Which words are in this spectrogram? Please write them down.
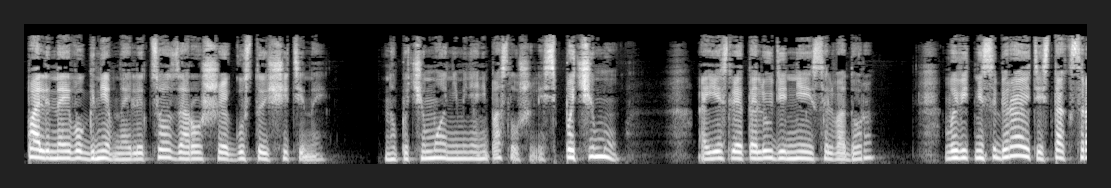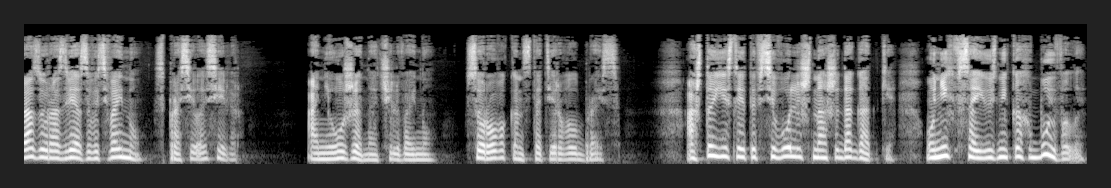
пали на его гневное лицо, заросшее густой щетиной. «Но почему они меня не послушались? Почему? А если это люди не из Сальвадора? «Вы ведь не собираетесь так сразу развязывать войну?» — спросила Север. «Они уже начали войну», — сурово констатировал Брайс. «А что, если это всего лишь наши догадки? У них в союзниках буйволы,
